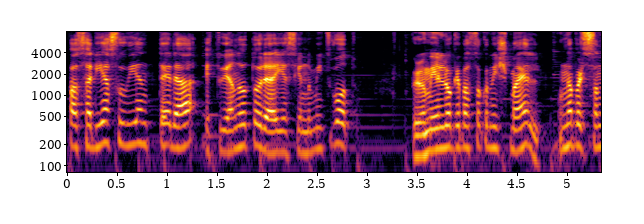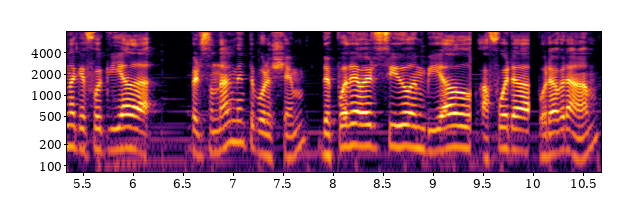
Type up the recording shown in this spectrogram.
pasaría su vida entera estudiando Torah y haciendo mitzvot. Pero miren lo que pasó con Ismael. Una persona que fue criada personalmente por Hashem, después de haber sido enviado afuera por Abraham,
